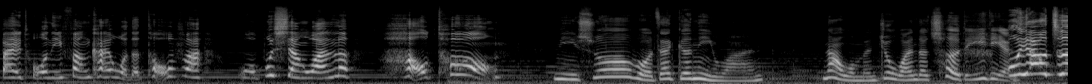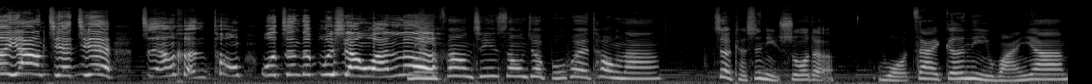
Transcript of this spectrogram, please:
拜托你放开我的头发，我不想玩了，好痛。你说我在跟你玩，那我们就玩的彻底一点。不要这样，姐姐，这样很痛，我真的不想玩了。你放轻松就不会痛啦。这可是你说的，我在跟你玩呀。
